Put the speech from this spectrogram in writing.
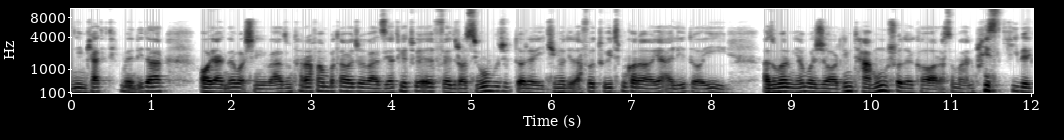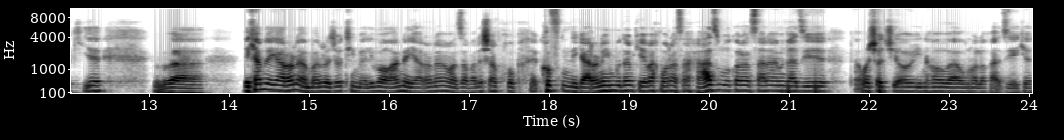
نیمکت تیم ملی در آینده باشیم و از اون طرف هم با توجه به وضعیتی که توی فدراسیون وجود داره یکی میاد یه دفعه توییت می‌کنه آقای علی دایی. از اون میگم با جاردیم تموم شده کار. اصلا معلوم نیست کی به کیه. و یکم نگرانم. من راجع تیم ملی واقعا نگرانم. از اولش هم خب گفت نگران این بودم که یه وقت ما رو اصلا حذف بکنن سر همین قضیه تماشاچی ها و اینها و اون حالا قضیه که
